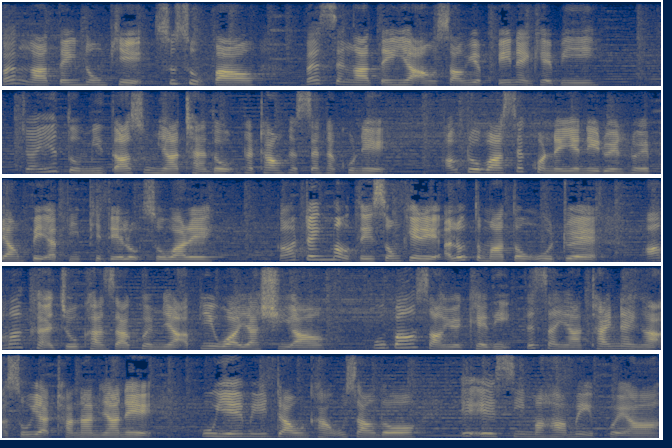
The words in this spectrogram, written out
ဘတ်9သိန်းနှုန်းဖြင့်စုစုပေါင်းဘတ်15သိန်းရအောင်ဆောင်ရွက်ပေးနိုင်ခဲ့ပြီးကျန်ရစ်သူမိသားစုများထံသို့2022ခုနှစ် အောက်တိုဘာ18ရက်နေ့တွင်လွှဲပြောင်းပေးအပ်ပြီးဖြစ်တယ်လို့ဆိုပါရယ်။ကားတိတ်မောက်သေးဆုံးခဲ့တဲ့အလုတ်သမား3ဦးအတွက်အာမခံအကျိုးခံစားခွင့်များအပြည့်အဝရရှိအောင်ပူးပေါင်းဆောင်ရွက်ခဲ့သည့်သက်ဆိုင်ရာထိုင်းနိုင်ငံအစိုးရဌာနများနဲ့ကိုရဲမင်းတာဝန်ခံဦးဆောင်သော AAC မဟာမိတ်အဖွဲ့အား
